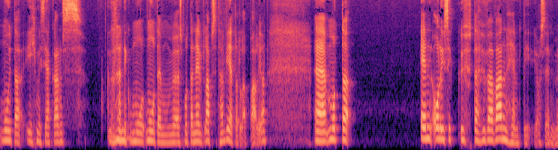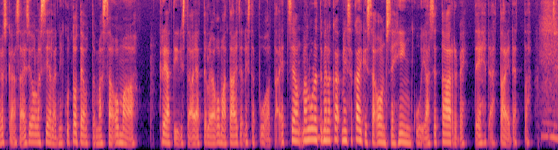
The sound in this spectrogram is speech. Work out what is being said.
muita ihmisiä kanssa kyllä niin kuin muuten myös, mutta ne lapsethan vie todella paljon. Ää, mutta en olisi yhtä hyvä vanhempi, jos en myöskään saisi olla siellä niin kuin toteuttamassa omaa kreatiivista ajattelua ja omaa taiteellista puolta. Et se on, mä luulen, että meillä, meissä kaikissa on se hinku ja se tarve tehdä taidetta. Mm.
